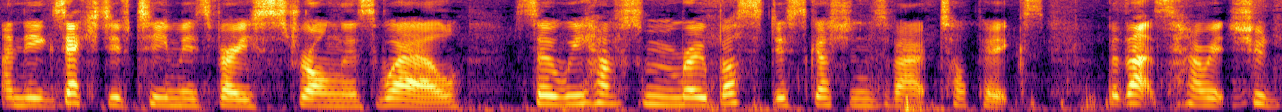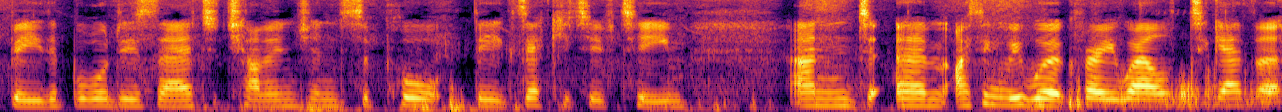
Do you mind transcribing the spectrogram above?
and the executive team is very strong as well. So we have some robust discussions about topics, but that's how it should be. The board is there to challenge and support the executive team. And um, I think we work very well together.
